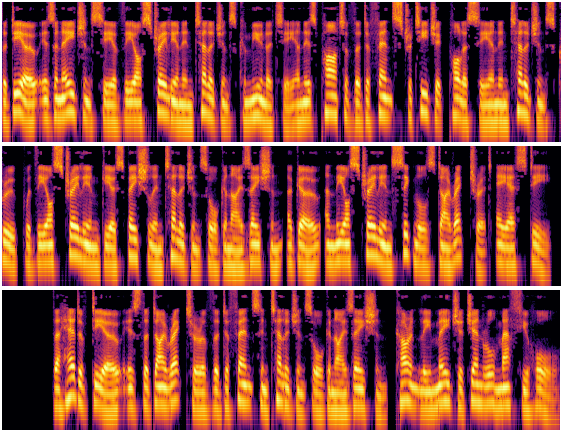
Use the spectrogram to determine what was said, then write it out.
The DIO is an agency of the Australian intelligence community and is part of the Defence Strategic Policy and Intelligence Group with the Australian Geospatial Intelligence Organisation and the Australian Signals Directorate The head of DIO is the Director of the Defence Intelligence Organisation, currently Major General Matthew Hall.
